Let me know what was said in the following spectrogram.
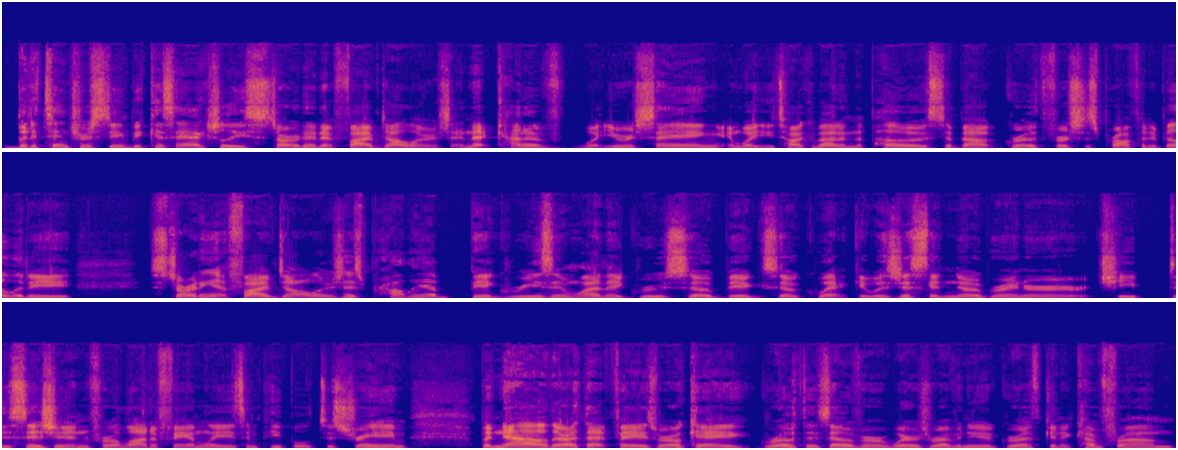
But it's interesting because they actually started at $5. And that kind of what you were saying and what you talk about in the post about growth versus profitability starting at $5 is probably a big reason why they grew so big so quick. It was just a no brainer, cheap decision for a lot of families and people to stream. But now they're at that phase where, okay, growth is over. Where's revenue growth going to come from?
